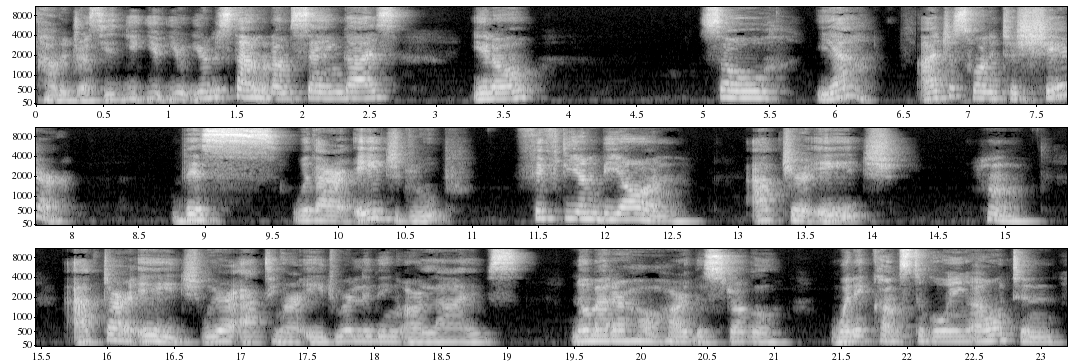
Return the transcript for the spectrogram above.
how to dress. You, you, you, you understand what I'm saying, guys? You know? So yeah, I just wanted to share this with our age group, 50 and beyond. Act your age. Hmm. Act our age. We are acting our age. We're living our lives. No matter how hard the struggle, when it comes to going out and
